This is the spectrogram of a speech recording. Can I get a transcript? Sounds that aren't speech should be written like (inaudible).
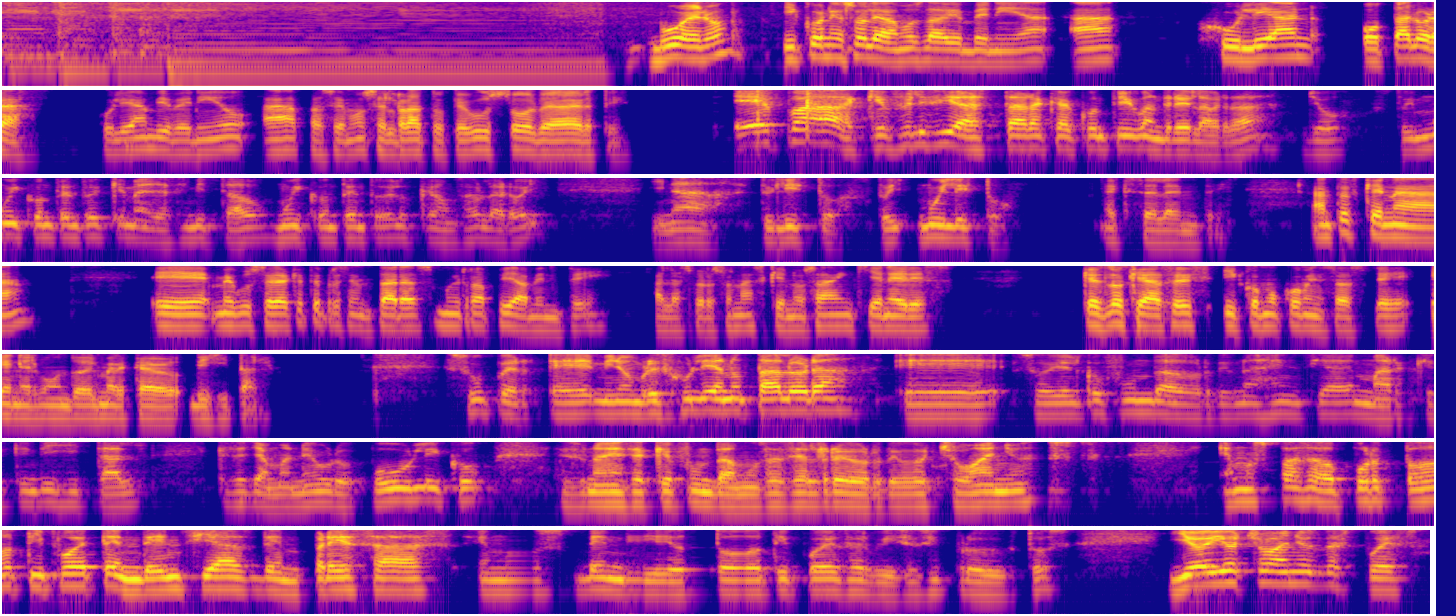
Bueno, y con eso le damos la bienvenida a Julián Otalora. Julián, bienvenido a Pasemos el Rato. Qué gusto volver a verte. Epa, qué felicidad estar acá contigo, André. La verdad, yo estoy muy contento de que me hayas invitado, muy contento de lo que vamos a hablar hoy. Y nada, estoy listo, estoy muy listo. Excelente. Antes que nada, eh, me gustaría que te presentaras muy rápidamente a las personas que no saben quién eres, qué es lo que haces y cómo comenzaste en el mundo del mercado digital. Súper. Eh, mi nombre es Juliano Tálora. Eh, soy el cofundador de una agencia de marketing digital que se llama Neuropúblico. Es una agencia que fundamos hace alrededor de ocho años. Hemos pasado por todo tipo de tendencias de empresas, hemos vendido todo tipo de servicios y productos. Y hoy, ocho años después,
